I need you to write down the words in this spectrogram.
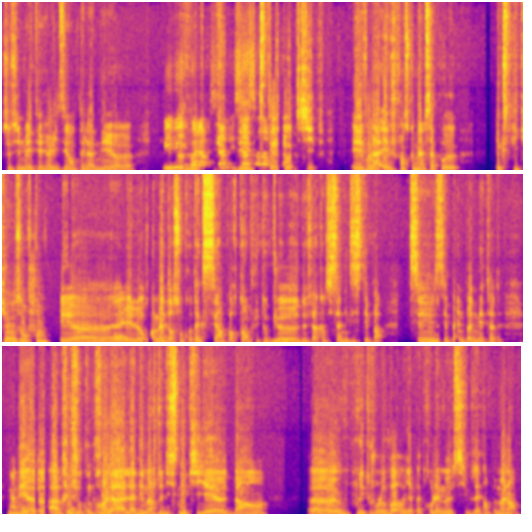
ce film a été réalisé en telle année. oui, oui, voilà, ça, mais des, ça, stéréotypes. Et voilà, et je pense que même ça peut expliquer aux enfants et, et le remettre dans son contexte, c'est important plutôt que de faire comme si ça n'existait pas. Mmh. c'est pas une bonne méthode. Mais après, euh, je comprends la, démarche de Disney qui est euh, ben euh, vous pouvez toujours le voir, il n'y a pas de problème si vous êtes un peu malin.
